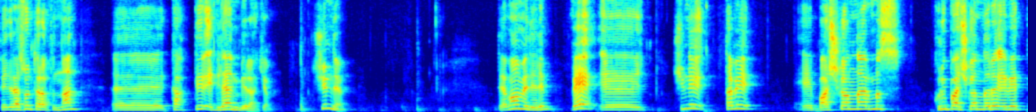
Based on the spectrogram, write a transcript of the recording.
federasyon tarafından eee, takdir edilen bir hakem. Şimdi devam edelim ve eee, şimdi tabi başkanlarımız kulüp başkanları evet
